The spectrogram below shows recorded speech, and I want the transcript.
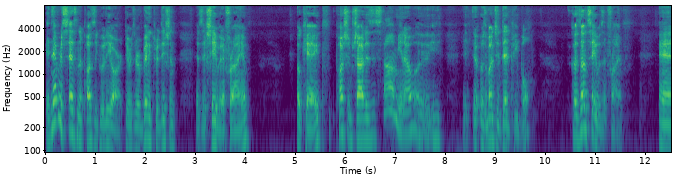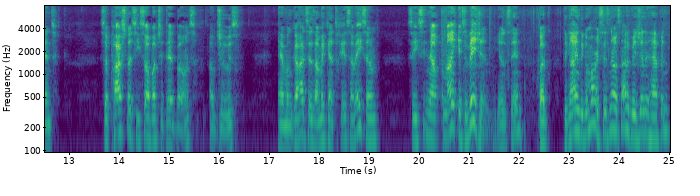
It never says in the pasuk who they are. There's a rabbinic tradition as a Shevet Ephraim. Okay, Pashim Shad is Islam, you know. It was a bunch of dead people. Because doesn't say it was Ephraim. And so Pashtas, he saw a bunch of dead bones of Jews. And when God says, I'm making a Tchias Hameisim, see, see, now, my, it's a vision, you understand? But the guy in the Gemara says, no, it's not a vision. It happened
